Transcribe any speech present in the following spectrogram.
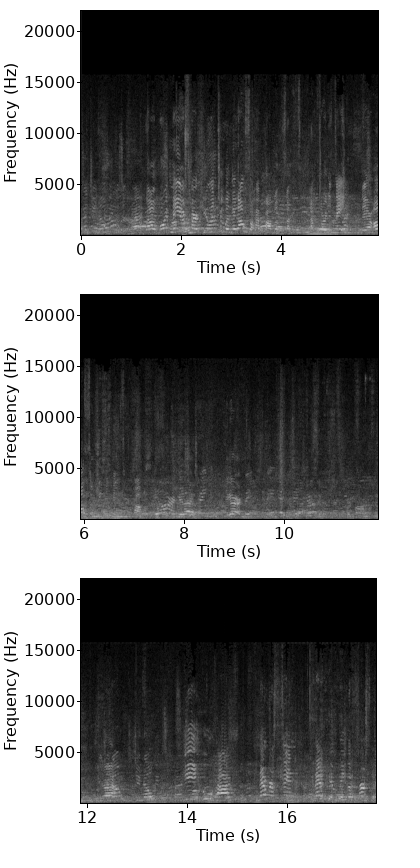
Did you know he was a crack? Well, both mayors are human too, and they also have problems. I'm, I'm sorry to say, they are also human beings with problems. They are, and they should take, They are. they, they get taken. Did you know, did you know he was a? He who hath never sinned, let him be the first to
